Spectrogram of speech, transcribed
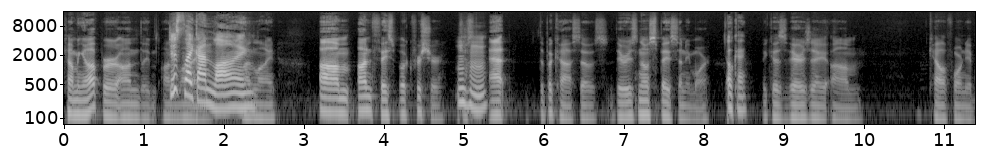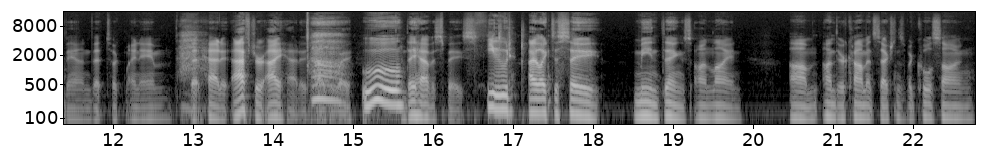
coming up or on the online? Just like online. Online. Um, on Facebook for sure. Just Mm-hmm. at the Picassos. There is no space anymore Okay. because there's a um, California band that took my name that had it after I had it. By the way, Ooh, they have a space. feud. I like to say mean things online um, on their comment sections. But cool song,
